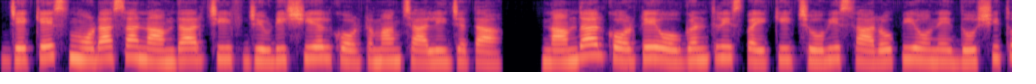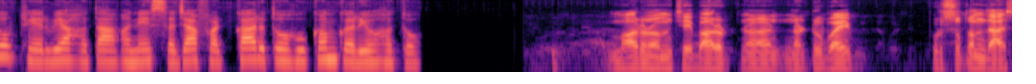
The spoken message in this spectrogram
જે કેસ મોડાસા નામદાર ચીફ જ્યુડિશિયલ કોર્ટમાં ચાલી જતા નામદાર કોર્ટે ઓગણત્રીસ પૈકી ચોવીસ આરોપીઓને દોષિતો ઠેરવ્યા હતા અને સજા ફટકારતો હુકમ કર્યો હતો. મારું નામ છે બારોટ નટુભાઈ પુરુષોત્તમ દાસ.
